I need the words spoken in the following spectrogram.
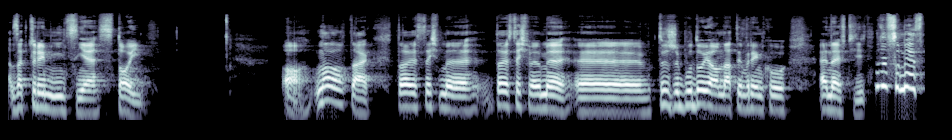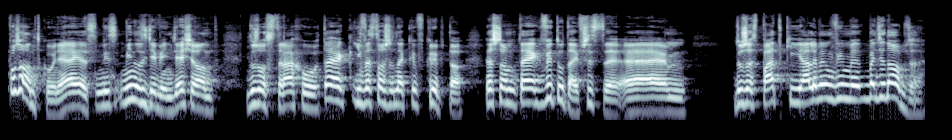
za którymi nic nie stoi. O, no tak, to jesteśmy, to jesteśmy my, yy, którzy budują na tym rynku NFT. No to w sumie jest w porządku, nie? Jest minus 90, dużo strachu, tak jak inwestorzy w krypto. Zresztą tak jak wy tutaj, wszyscy. Yy, duże spadki, ale my mówimy, będzie dobrze,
